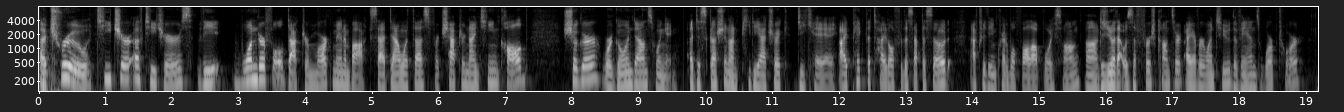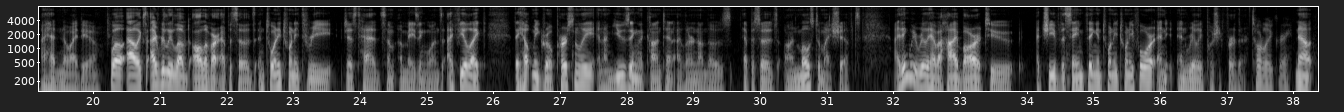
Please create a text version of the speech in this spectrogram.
A true teacher of teachers, the wonderful Dr. Mark Mannenbach sat down with us for chapter 19 called Sugar, We're Going Down Swinging, a discussion on pediatric DKA. I picked the title for this episode after the incredible Fall Out Boy song. Uh, did you know that was the first concert I ever went to, the Vans Warp Tour? I had no idea. Well, Alex, I really loved all of our episodes, and 2023 just had some amazing ones. I feel like they helped me grow personally, and I'm using the content I learned on those episodes on most of my shifts. I think we really have a high bar to achieve the same thing in 2024 and and really push it further. Totally agree. Now,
